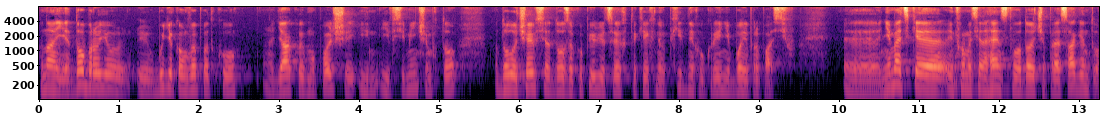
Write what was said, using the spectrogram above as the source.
вона є доброю. І в будь-якому випадку дякуємо Польщі і, і всім іншим, хто долучився до закупівлі цих таких необхідних Україні боєприпасів. Е, Німецьке інформаційне агентство Deutsche Presse-Agentur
